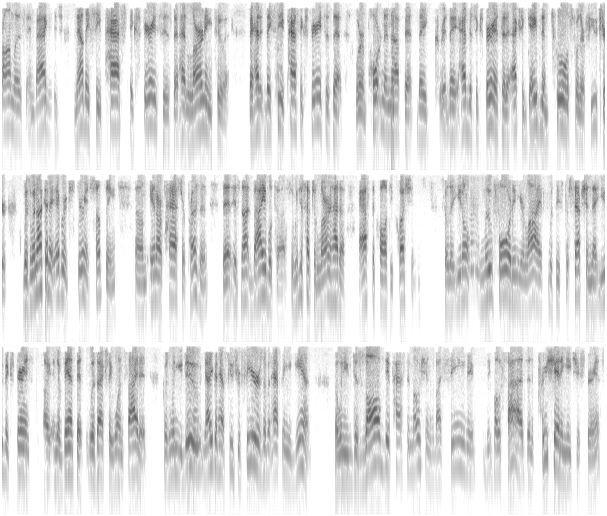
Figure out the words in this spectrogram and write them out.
traumas and baggage, now they see past experiences that had learning to it. They had they see past experiences that were important enough that they they had this experience that it actually gave them tools for their future. Because we're not going to ever experience something um, in our past or present that is not valuable to us. So we just have to learn how to ask the quality questions so that you don't mm-hmm. move forward in your life with this perception that you've experienced an event that was actually one-sided. Because when you do, now you're going to have future fears of it happening again. But when you dissolve the past emotions by seeing the, the both sides and appreciating each experience,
